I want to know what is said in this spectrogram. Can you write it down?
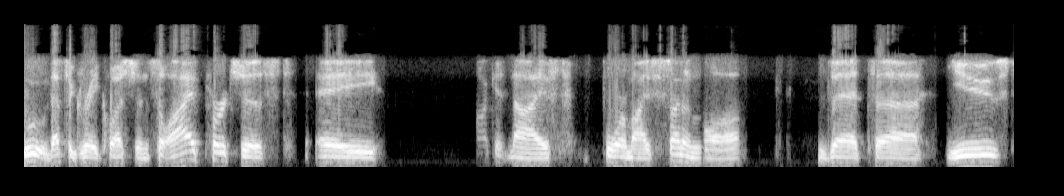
Ooh, that's a great question. So I purchased a pocket knife for my son in law that uh, used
